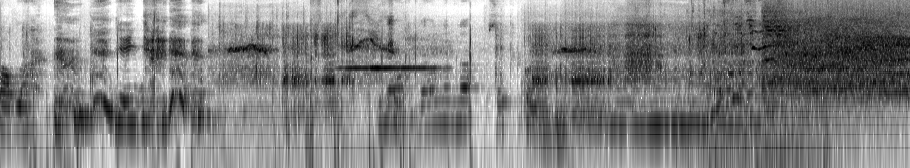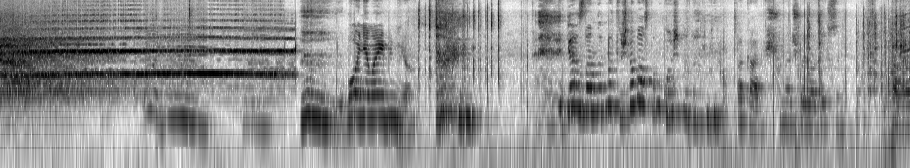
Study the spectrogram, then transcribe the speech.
Abla. Yenge. Ben, ben onlarına sarı pipi koydum. Bu oynamayı bilmiyor. Yazlandırma tuşuna bastım koşmadan. Bak abi şunları şöyle alacaksın. Baba,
